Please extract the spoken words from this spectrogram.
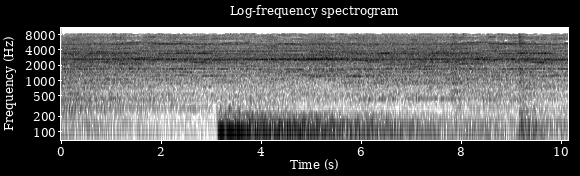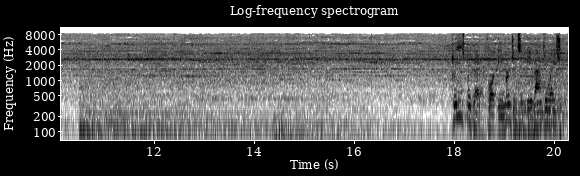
Please prepare for emergency evacuation.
